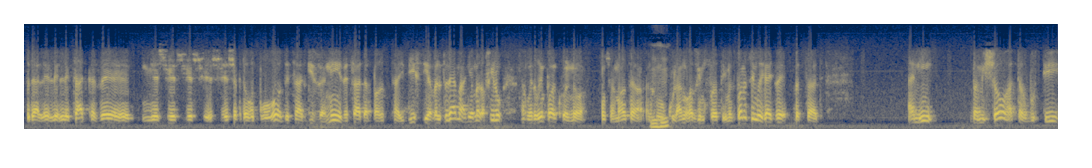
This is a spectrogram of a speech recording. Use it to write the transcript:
אתה יודע, לצד כזה יש, יש, יש, יש, יש הגדרות ברורות, זה צעד גזעני, זה צעד אפרטהיידיסטי, אבל אתה יודע מה, אני אומר, אפילו, אנחנו מדברים פה על קולנוע. כמו שאמרת, אנחנו mm-hmm. כולנו אוהבים סרטים, אז בוא נשים רגע את זה בצד. אני, במישור התרבותי,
